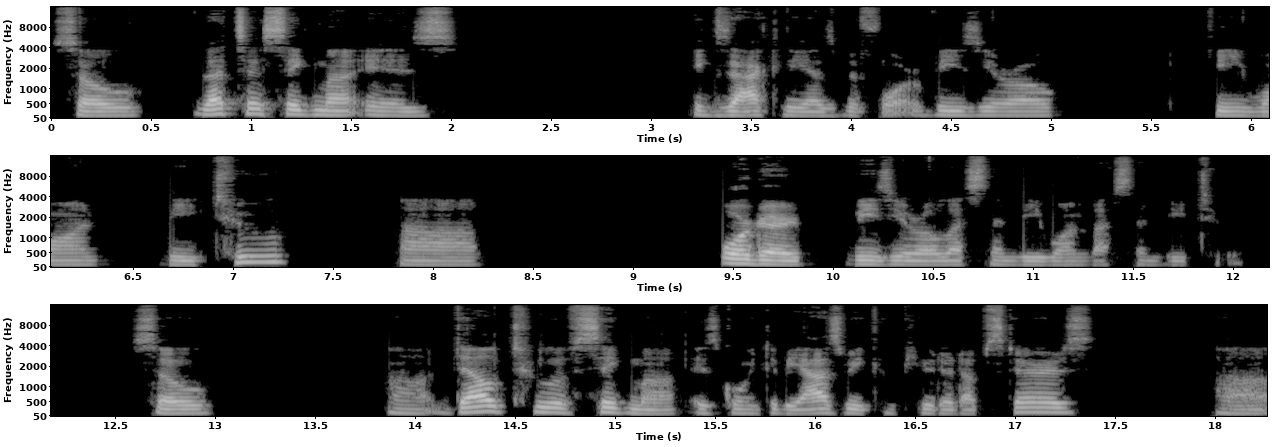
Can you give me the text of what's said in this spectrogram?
So let's say sigma is exactly as before, v0, v1, v2 uh, ordered v0 less than v1 less than v2. So uh, del 2 of sigma is going to be, as we computed upstairs, uh,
